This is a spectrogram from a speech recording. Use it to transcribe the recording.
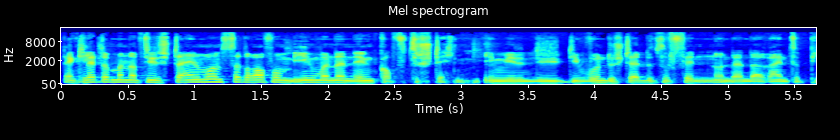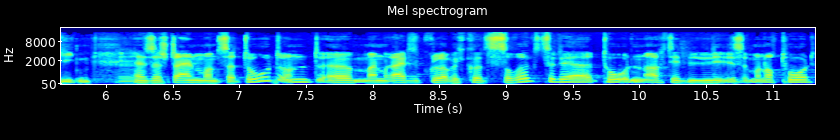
Dann klettert man auf dieses Steinmonster drauf, um irgendwann dann in den Kopf zu stechen. Irgendwie die, die wunde Stelle zu finden und dann da rein zu pieken. Dann ist das Steinmonster tot und äh, man reitet, glaube ich, kurz zurück zu der Toten. Ach, die ist immer noch tot.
